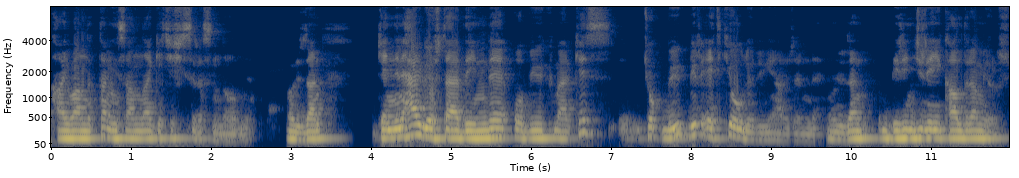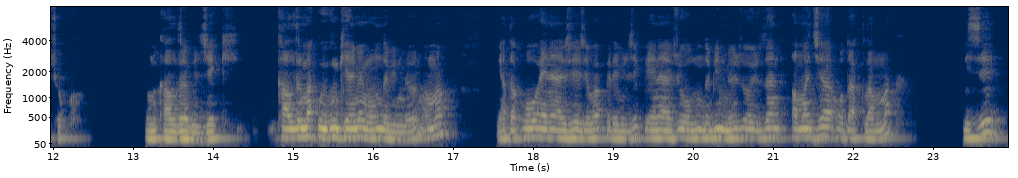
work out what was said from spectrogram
hayvanlıktan insanlığa geçiş sırasında oluyor. O yüzden kendini her gösterdiğinde o büyük merkez e, çok büyük bir etki oluyor dünya üzerinde. O yüzden birinci reyi kaldıramıyoruz çok. Bunu kaldırabilecek, kaldırmak uygun kelime mi onu da bilmiyorum ama ya da o enerjiye cevap verebilecek bir enerji olduğunu da bilmiyoruz. O yüzden amaca odaklanmak bizi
